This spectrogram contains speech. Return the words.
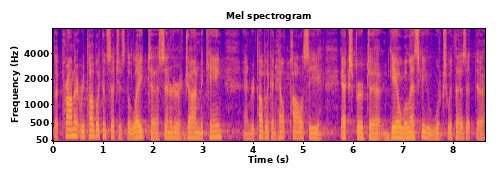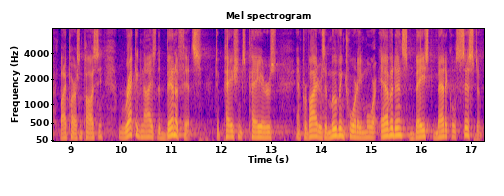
but prominent Republicans such as the late uh, Senator John McCain and Republican health policy expert uh, Gail Wilensky, who works with us at uh, Bipartisan Policy, recognize the benefits to patients, payers, and providers of moving toward a more evidence based medical system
